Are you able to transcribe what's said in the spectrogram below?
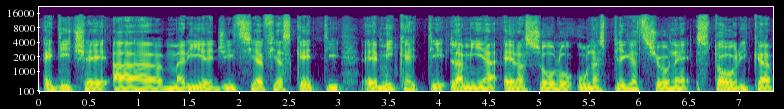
e dice a Maria Egizia Fiaschetti eh, Michetti la mia era solo una spiegazione storica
